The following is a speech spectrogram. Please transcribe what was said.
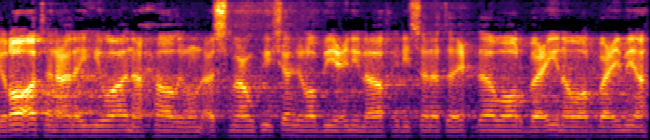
قراءة عليه وأنا حاضر أسمع في شهر ربيع الآخر سنة إحدى وأربعين وأربعمائة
